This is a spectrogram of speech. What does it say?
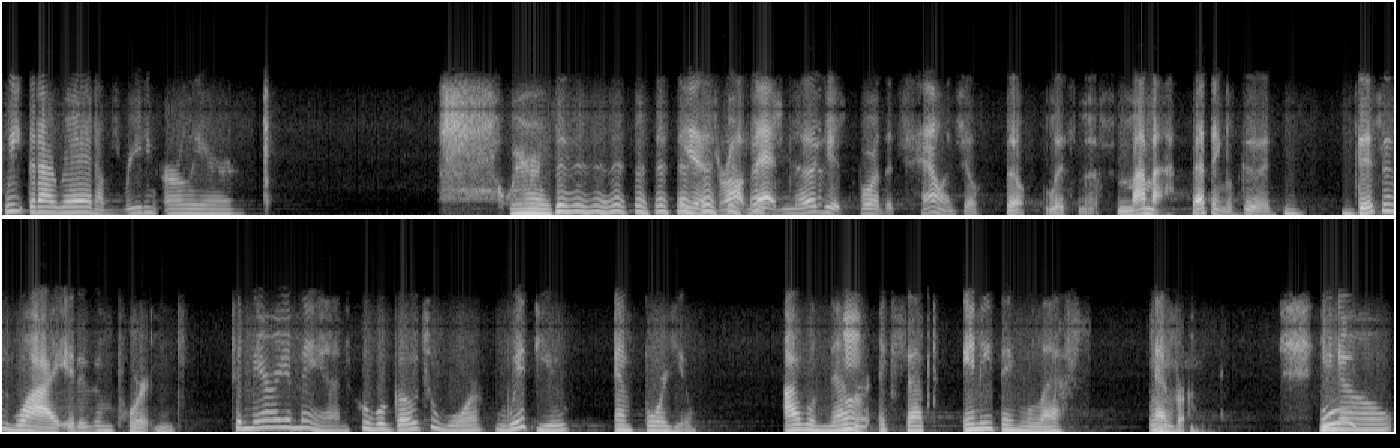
tweet that I read, I was reading earlier. Where is it? Yeah, drop that nugget for the challenge yourself, listeners. Mama, that thing was good. This is why it is important to marry a man who will go to war with you and for you. I will never accept anything less Mm. ever. You Woo. know,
